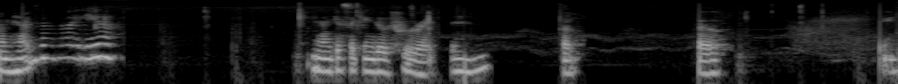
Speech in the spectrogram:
And have that right here? Yeah, I guess I can go through right then. Oh. Oh. Okay.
